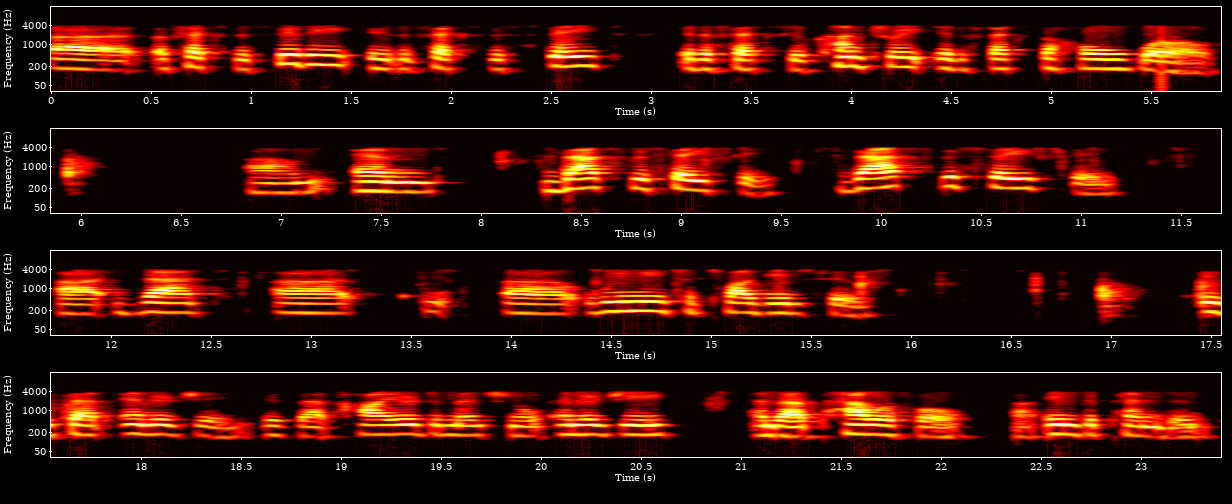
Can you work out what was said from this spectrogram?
uh, affects the city, it affects the state, it affects your country, it affects the whole world. Um, and that's the safety. That's the safety uh, that uh, uh we need to plug into is that energy, is that higher dimensional energy and our powerful, uh, independent,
